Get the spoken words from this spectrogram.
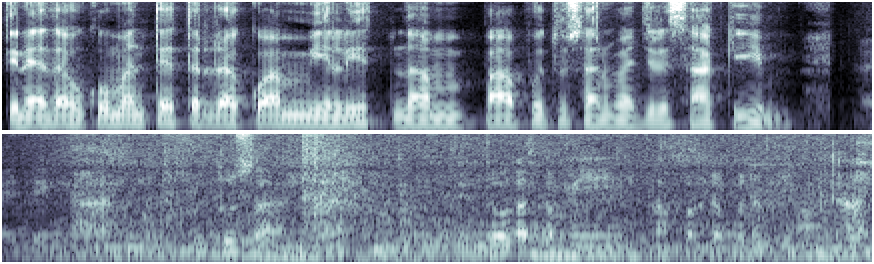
Tina eta hukuman teh terdakwa milih nampa putusan majelis hakim. Dengan putusan ya, tentu akan kami lapor kepada pimpinan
